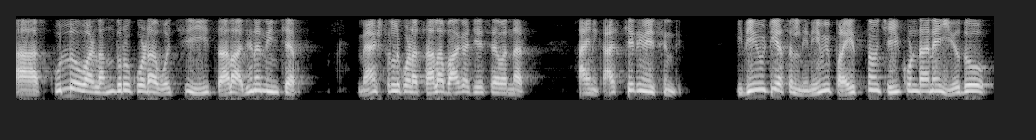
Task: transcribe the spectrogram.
ఆ స్కూల్లో వాళ్ళందరూ కూడా వచ్చి చాలా అభినందించారు. మాస్టర్లు కూడా చాలా బాగా చేసేవన్నారు. ఆయనకి ఆశ్చర్యం వేసింది. ఇదేమిటి అసలు నేనేమి ప్రయత్నం చేయకుండానే ఏదో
